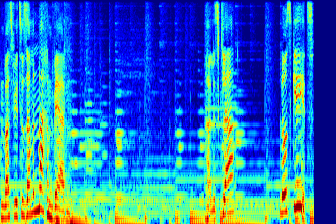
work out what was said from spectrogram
was wir zusammen machen werden. Alles klar? Los geht's!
